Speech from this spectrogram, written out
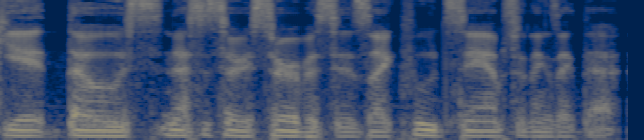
get those necessary services like food stamps or things like that.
